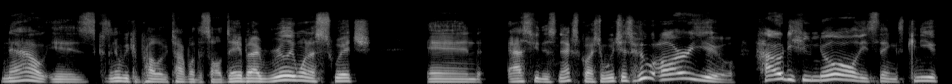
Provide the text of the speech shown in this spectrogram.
now is because i know we could probably talk about this all day but i really want to switch and ask you this next question, which is who are you? How do you know all these things? Can you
